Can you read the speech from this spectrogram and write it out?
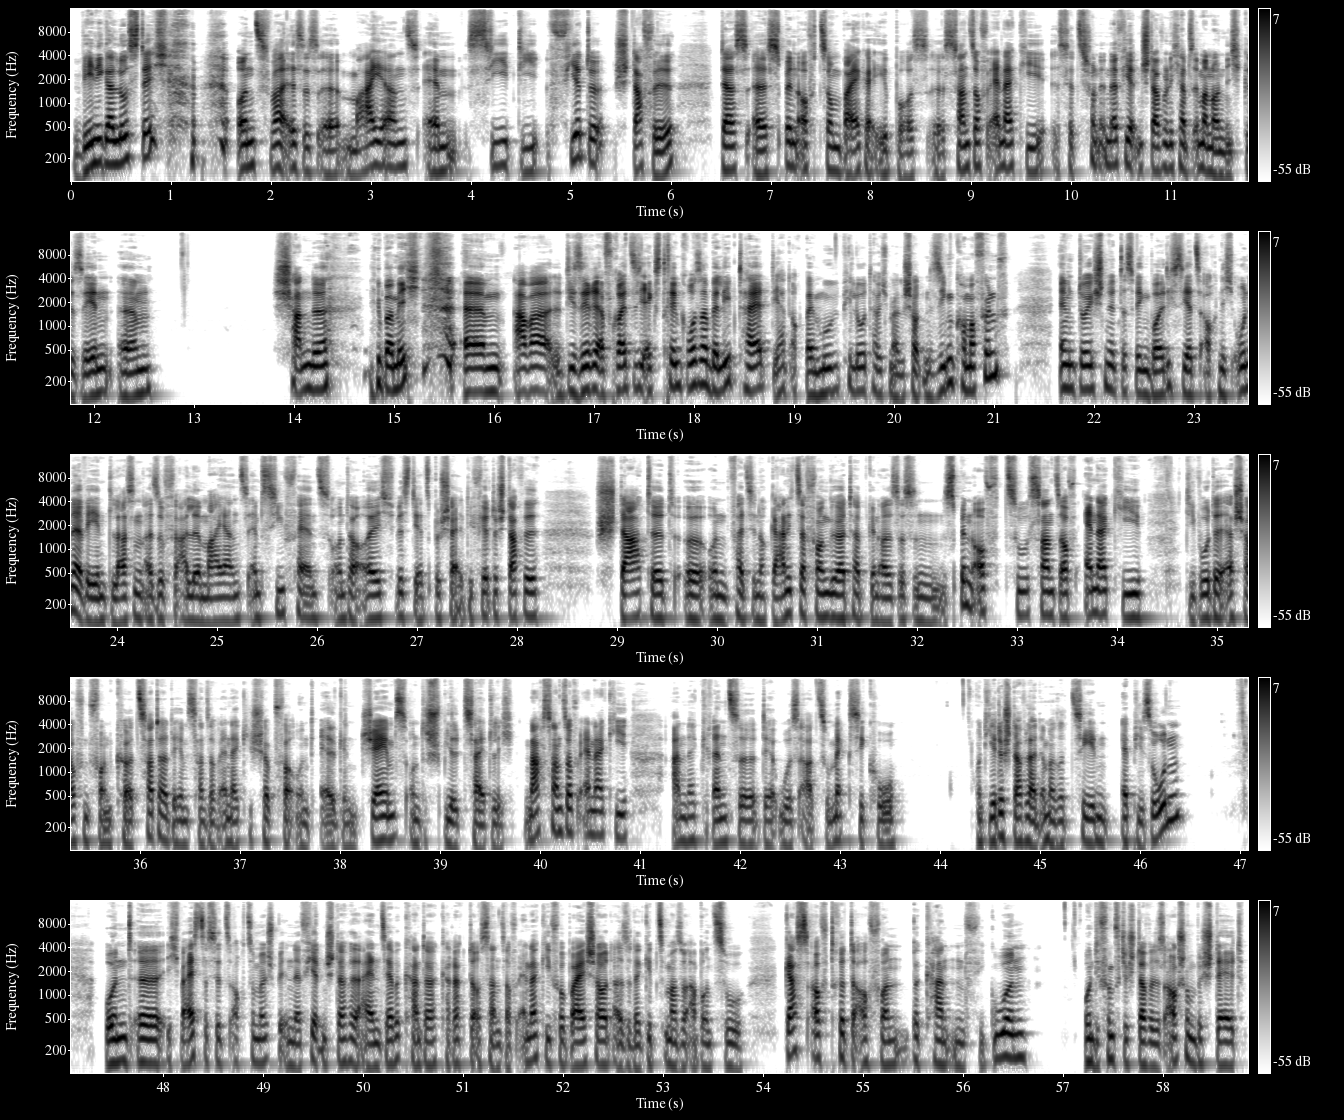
weniger lustig. Und zwar ist es äh, Mayans MC, die vierte Staffel. Das äh, Spin-off zum Biker-Epos. Äh, Sons of Anarchy ist jetzt schon in der vierten Staffel ich habe es immer noch nicht gesehen. Ähm, Schande über mich. Ähm, aber die Serie erfreut sich extrem großer Beliebtheit. Die hat auch beim Moviepilot, habe ich mal geschaut, eine 7,5 im Durchschnitt. Deswegen wollte ich sie jetzt auch nicht unerwähnt lassen. Also für alle Mayans MC-Fans unter euch wisst ihr jetzt Bescheid. Die vierte Staffel startet. Äh, und falls ihr noch gar nichts davon gehört habt, genau, das ist ein Spin-off zu Sons of Anarchy. Die wurde erschaffen von Kurt Sutter, dem Sons of Anarchy-Schöpfer, und Elgin James. Und es spielt zeitlich nach Sons of Anarchy an der Grenze der USA zu Mexiko. Und jede Staffel hat immer so zehn Episoden. Und äh, ich weiß, dass jetzt auch zum Beispiel in der vierten Staffel ein sehr bekannter Charakter aus Sons of Anarchy vorbeischaut. Also da gibt's immer so ab und zu Gastauftritte auch von bekannten Figuren. Und die fünfte Staffel ist auch schon bestellt.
